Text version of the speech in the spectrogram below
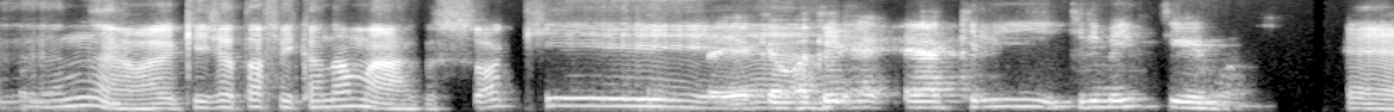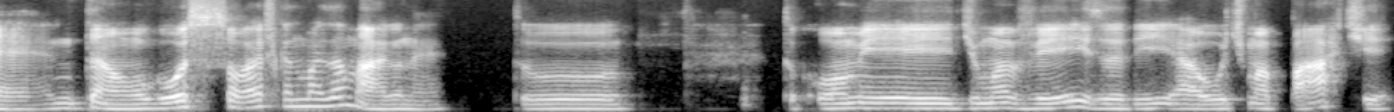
Não, aqui já tá ficando amargo. Só que. É, aquele- aquele, é, é aquele, aquele meio termo. É, então, o gosto só vai ficando mais amargo, né? Tu, tu come de uma vez ali a última parte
